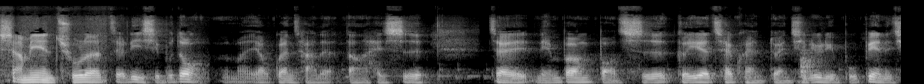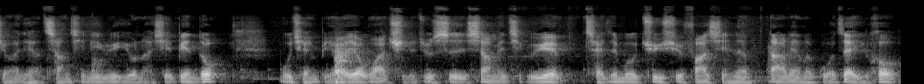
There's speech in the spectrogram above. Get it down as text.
下面除了这利息不动，那么要观察的当然还是在联邦保持隔夜拆款短期利率不变的情况下，长期利率有哪些变动？目前比较要 watch 的就是下面几个月财政部继续发行了大量的国债以后，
